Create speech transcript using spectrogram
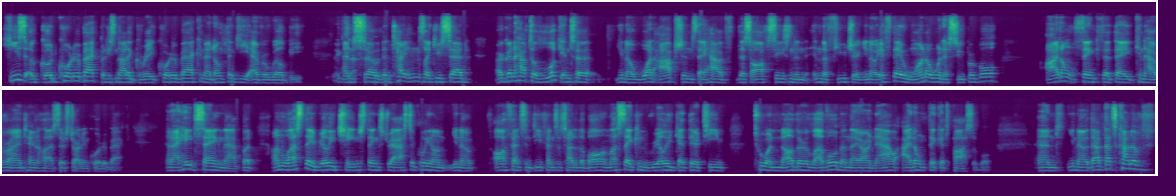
he's a good quarterback, but he's not a great quarterback. And I don't think he ever will be. Exactly. And so the Titans, like you said, are going to have to look into you know what options they have this offseason and in the future you know if they want to win a super bowl i don't think that they can have ryan tannehill as their starting quarterback. And i hate saying that but unless they really change things drastically on you know offense and defensive side of the ball unless they can really get their team to another level than they are now i don't think it's possible. And you know that that's kind of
